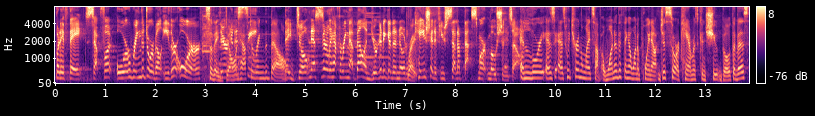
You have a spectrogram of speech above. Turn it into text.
But if they step foot or ring the doorbell, either or, So they don't have to ring the bell. They don't necessarily have to ring that bell and you're gonna get a notification if you set up that smart motion zone. And Lori, as, as we turn the lights off, one other thing I want to point out, just so our cameras can shoot both of us,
